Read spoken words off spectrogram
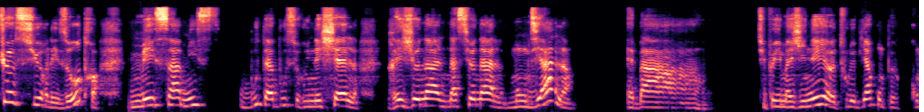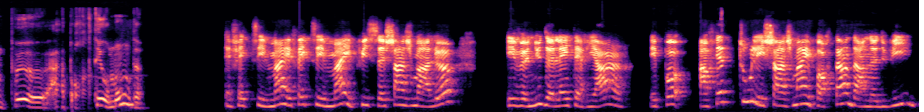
que sur les autres, mais ça mis bout à bout sur une échelle régionale, nationale, mondiale, eh ben, tu peux imaginer euh, tout le bien qu'on peut qu'on peut euh, apporter au monde. Effectivement, effectivement. Et puis ce changement-là est venu de l'intérieur et pas, en fait, tous les changements importants dans notre vie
